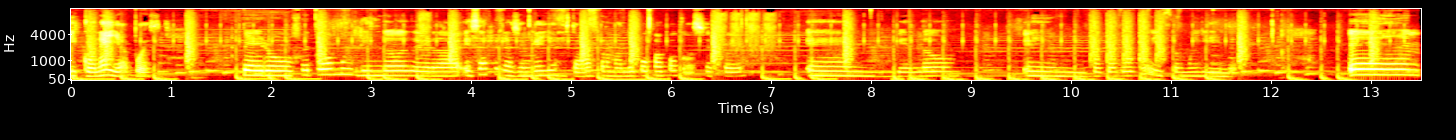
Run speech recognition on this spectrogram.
y con ella, pues. Pero fue todo muy lindo, de verdad. Esa relación que ellos estaban formando poco a poco se fue em, viendo em, poco a poco y fue muy lindo. Em,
